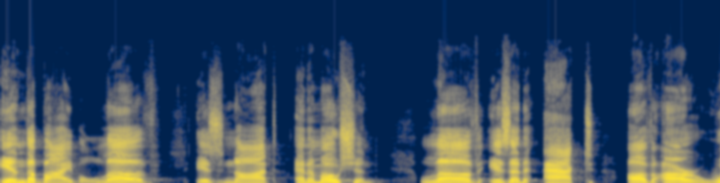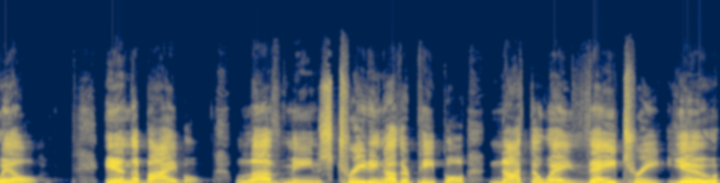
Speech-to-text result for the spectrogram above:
In the Bible, love is not an emotion, love is an act of our will. In the Bible, love means treating other people not the way they treat you,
